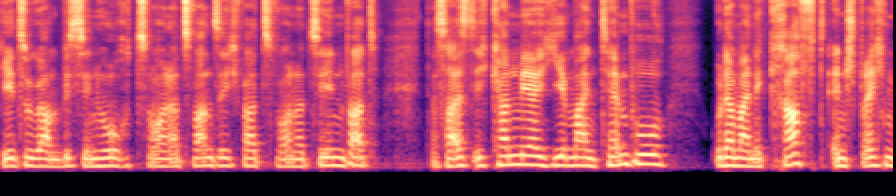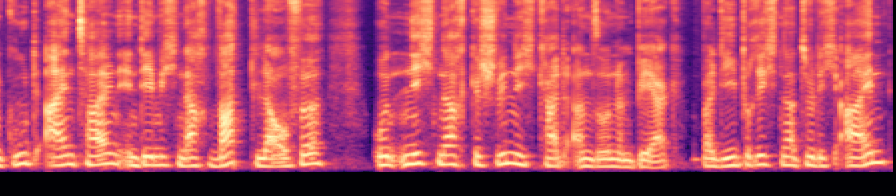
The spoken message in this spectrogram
Geht sogar ein bisschen hoch, 220 Watt, 210 Watt. Das heißt, ich kann mir hier mein Tempo oder meine Kraft entsprechend gut einteilen, indem ich nach Watt laufe und nicht nach Geschwindigkeit an so einem Berg, weil die bricht natürlich ein,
